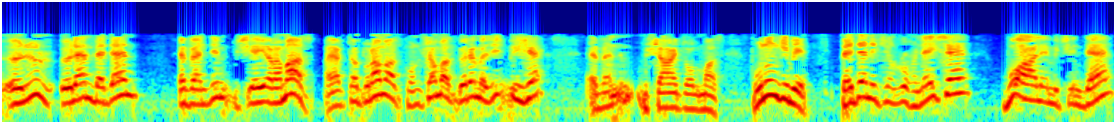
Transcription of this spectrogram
Ölür, ölen beden efendim bir şeye yaramaz. Ayakta duramaz, konuşamaz, göremez hiçbir şey efendim müsait olmaz. Bunun gibi beden için ruh neyse bu alem içinde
